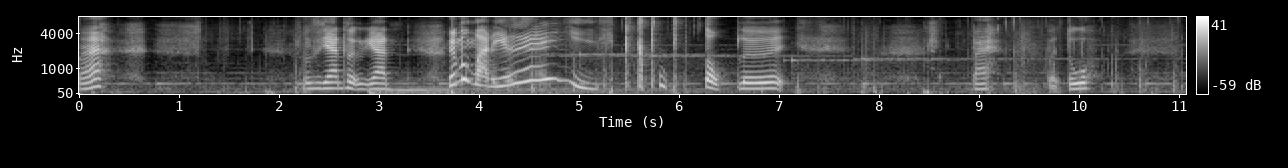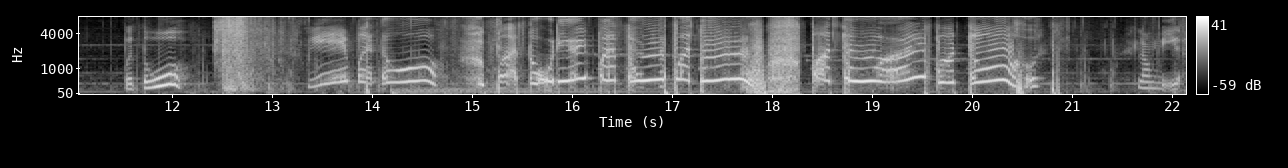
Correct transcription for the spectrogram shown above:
มาส่งสัญญาณส่งสัญญาณเฮ้ยมึงมาดิเอ้ยตบเลย ไปเปิดตูเปิดตู นี่เปิดตู้เปิดตู้ดิเฮ้ยเปิดตู้เปิดตู้เปิดตู้เฮ้ยเปิดตู้ลองบีอะ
